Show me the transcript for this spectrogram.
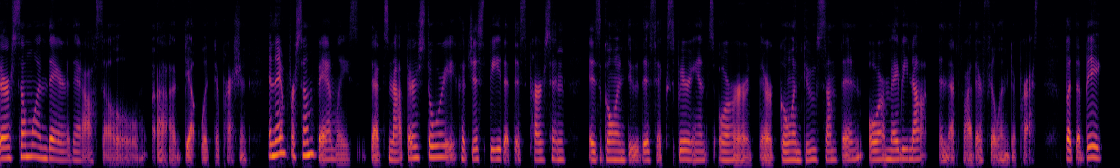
there's someone there that also uh, dealt with depression. And then for some families, that's not their story. It could just be that this person is going through this experience or they're going through something, or maybe not. And that's why they're feeling depressed. But the big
